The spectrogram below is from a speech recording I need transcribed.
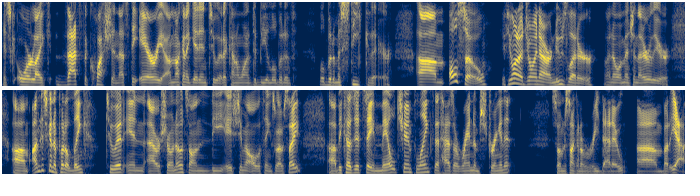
It's or like that's the question. That's the area. I'm not going to get into it. I kind of wanted to be a little bit of a little bit of mystique there. Um, also, if you want to join our newsletter, I know I mentioned that earlier. Um, I'm just going to put a link to it in our show notes on the HTML All the Things website uh, because it's a Mailchimp link that has a random string in it. So I'm just not going to read that out. Um, but yeah,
